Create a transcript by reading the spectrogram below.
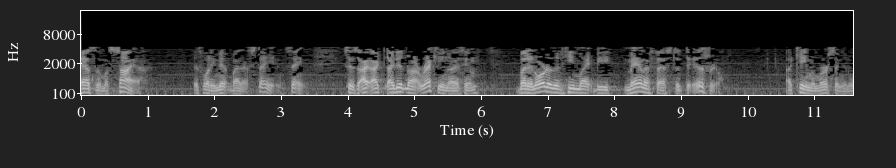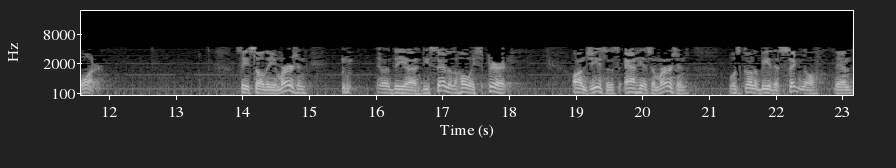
as the Messiah. Is what he meant by that saying. Says, I, I, I did not recognize him, but in order that he might be manifested to Israel, I came immersing in water. See, so the immersion, the uh, descent of the Holy Spirit on Jesus at his immersion was going to be the signal then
